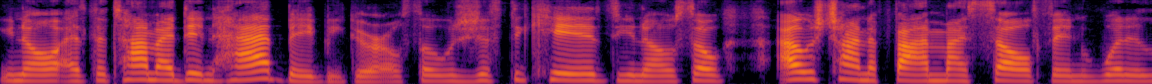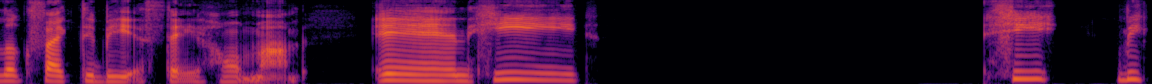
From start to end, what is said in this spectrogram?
you know, at the time I didn't have baby girl, so it was just the kids, you know. So I was trying to find myself in what it looks like to be a stay-at-home mom. And he he we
